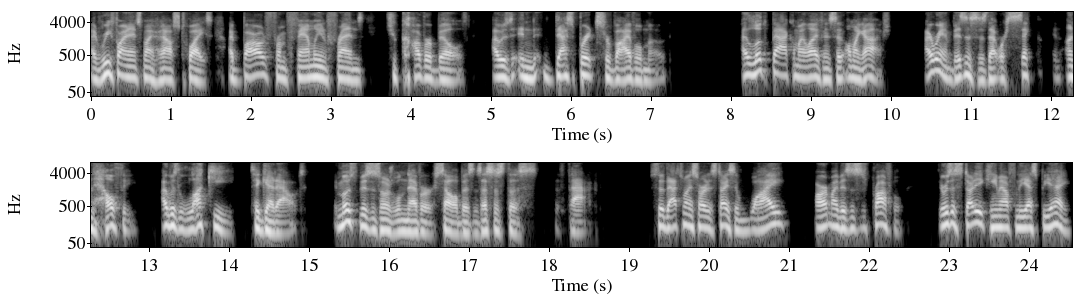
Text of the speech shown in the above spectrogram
I refinanced my house twice. I borrowed from family and friends to cover bills. I was in desperate survival mode. I looked back on my life and said, oh my gosh, I ran businesses that were sick and unhealthy. I was lucky to get out. And most business owners will never sell a business. That's just the, the fact. So that's when I started to study. I said, why aren't my businesses profitable? There was a study that came out from the SBA.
